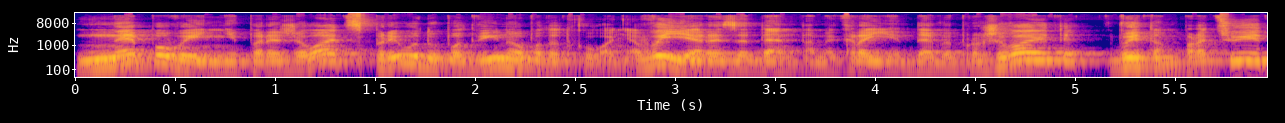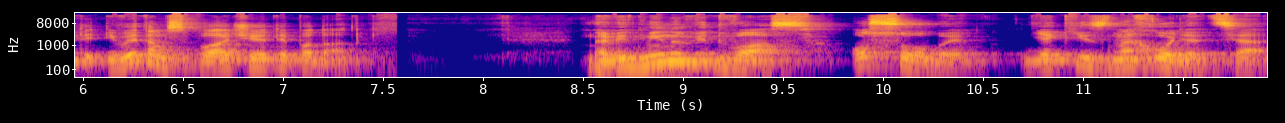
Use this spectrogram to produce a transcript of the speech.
не повинні переживати з приводу подвійного оподаткування. Ви є резидентами країн, де ви проживаєте, ви там працюєте і ви там сплачуєте податки. На відміну від вас, особи, які знаходяться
